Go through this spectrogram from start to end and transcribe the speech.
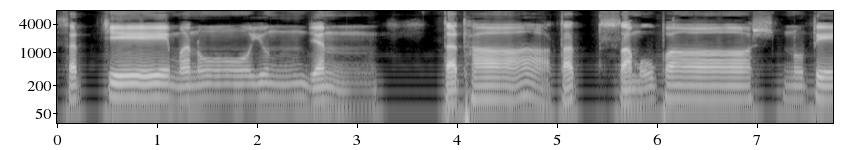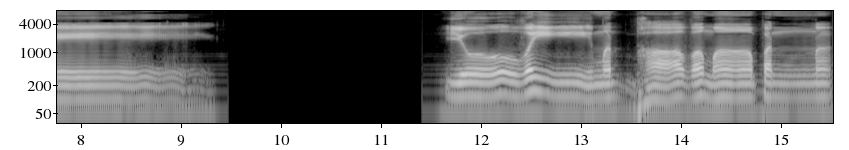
सत्ये मनोयुञ्जन् तथा तत्त्वमवाप्नोति तत्समुपाश्नुते। यो वै मद्भावमापन्न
